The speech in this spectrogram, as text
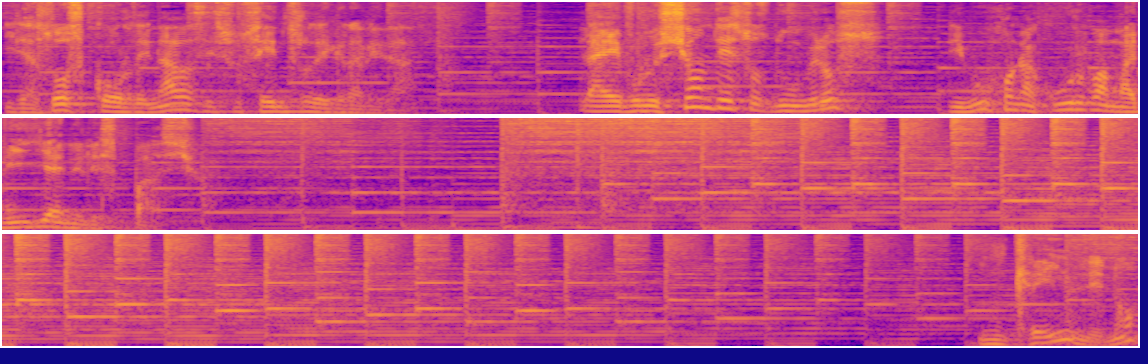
y las dos coordenadas de su centro de gravedad. La evolución de estos números dibuja una curva amarilla en el espacio. Increíble, ¿no?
